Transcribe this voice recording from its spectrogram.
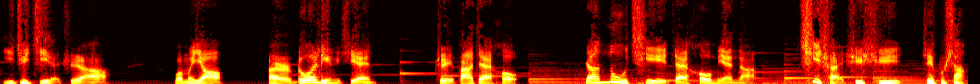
一句解释啊，我们要耳朵领先，嘴巴在后，让怒气在后面呢。气喘吁吁追不上，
